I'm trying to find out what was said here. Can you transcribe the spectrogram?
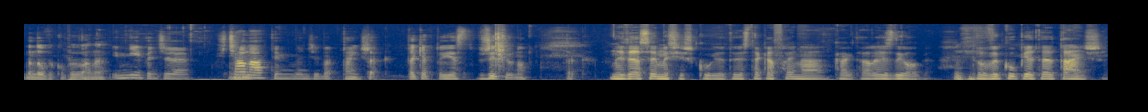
będą wykupywane. Im mniej będzie ściana, tym będzie tańsze. Tak. Tak jak to jest w życiu, no. Tak. No i teraz sobie myślisz, kurde, to jest taka fajna karta, ale jest droga. To wykupię te tańsze.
